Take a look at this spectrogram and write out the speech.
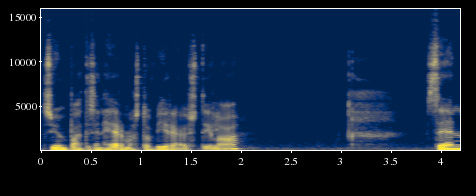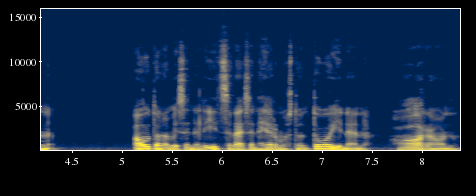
sympaattisen hermoston vireystilaa. Sen autonomisen eli itsenäisen hermoston toinen haara on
